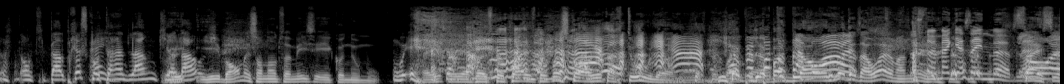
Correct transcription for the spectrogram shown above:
Donc, il parle presque Hey. autant de langues qu'il a Il, d'âge. il est bon, mais son nom de famille, c'est Economou. Oui. Tu peux pas, tu peux pas scorer partout, là. Il n'y a, peut il y a pas pas tout de blonde. avoir. C'est un magasin de meubles. Son. Ouais,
